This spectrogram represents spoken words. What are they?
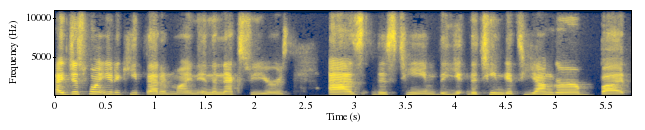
I just want you to keep that in mind in the next few years as this team, the the team gets younger, but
